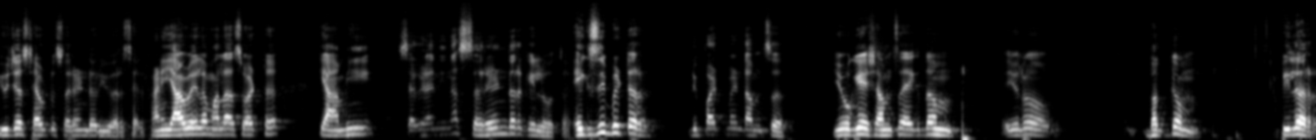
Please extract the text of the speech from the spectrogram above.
you just have to surrender yourself आणि यावेळेला मला असं वाटतं की आम्ही सगळ्यांनी ना सरेंडर केलं होतं. एक्झिबिटर डिपार्टमेंट आमचं योगेश आमचं एकदम यु नो भक्कम पिलर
